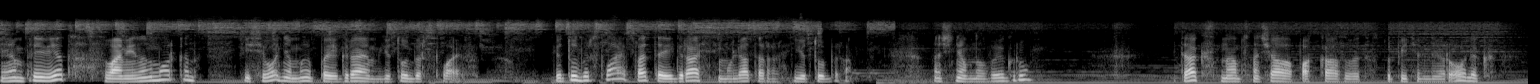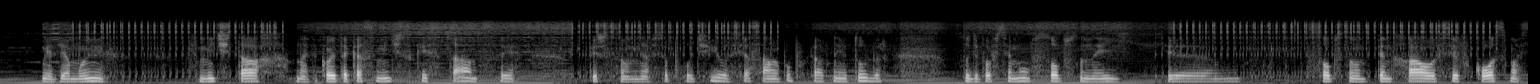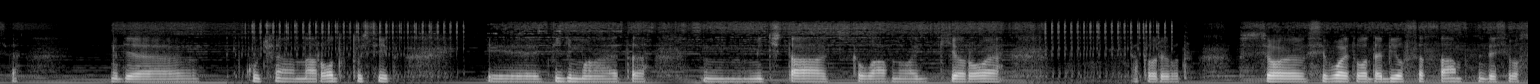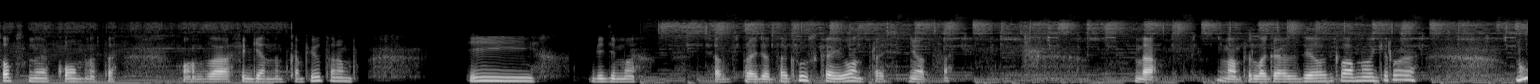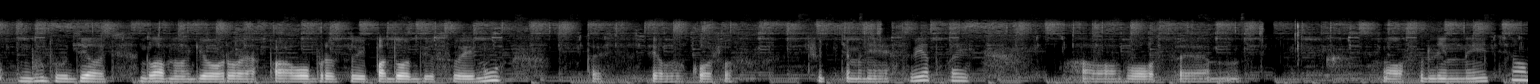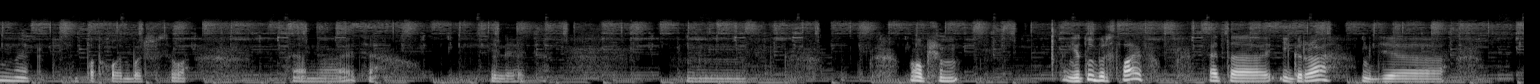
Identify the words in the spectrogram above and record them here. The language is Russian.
Всем привет, с вами Инан Морган, и сегодня мы поиграем YouTubers Live. YouTubers Live это игра-симулятор ютубера. Начнем новую игру. Итак, нам сначала показывают вступительный ролик, где мы в мечтах на какой-то космической станции. Пишется, у меня все получилось, я самый популярный ютубер. Судя по всему, в собственной э, собственном пентхаусе в космосе, где куча народу тусит. И, видимо, это мечта главного героя, который вот все, всего этого добился сам. Здесь его собственная комната. Он за офигенным компьютером. И, видимо, сейчас пройдет загрузка, и он проснется. Да, нам предлагают сделать главного героя. Ну, буду делать главного героя по образу и подобию своему. То есть сделаю кожу чуть темнее светлой. А волосы, волосы длинные и темные. Подходят больше всего. Наверное, эти. Или эти. В общем, YouTubers Live это игра, где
